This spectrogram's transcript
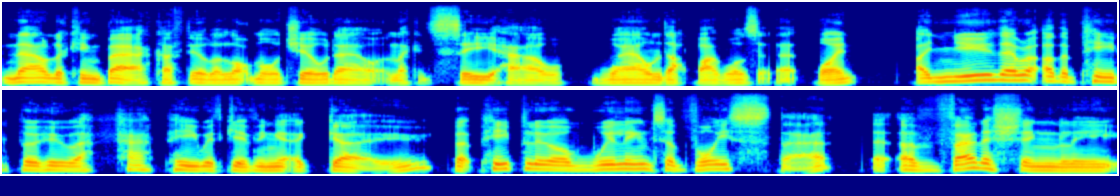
Now looking back, I feel a lot more chilled out and I can see how wound up I was at that point. I knew there were other people who were happy with giving it a go, but people who are willing to voice that are vanishingly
